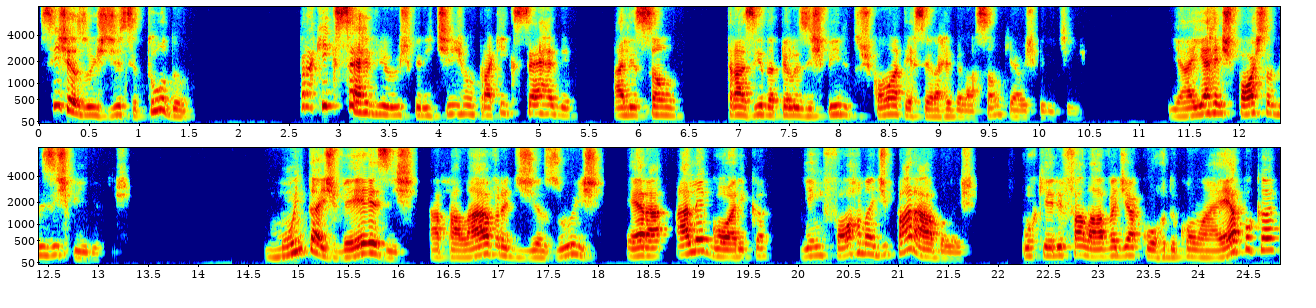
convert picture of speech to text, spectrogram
se Jesus disse tudo, para que, serve o Espiritismo? Para que, que serve a lição trazida pelos Espíritos com a terceira revelação, que é o Espiritismo? E aí a resposta dos Espíritos. Muitas vezes a palavra de Jesus era alegórica e em forma de parábolas, porque ele falava de acordo com a época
